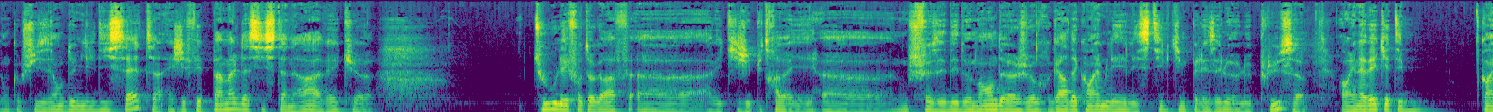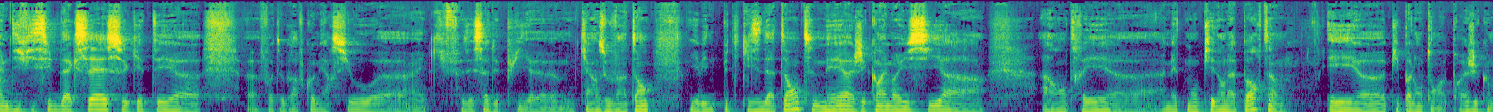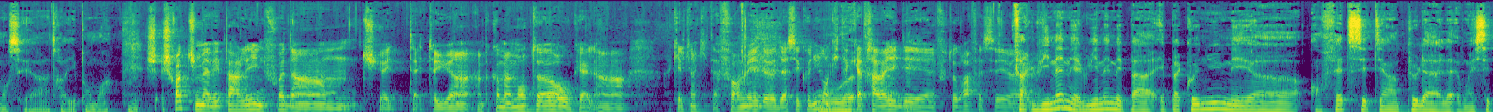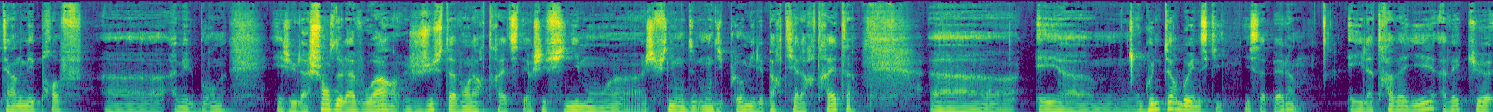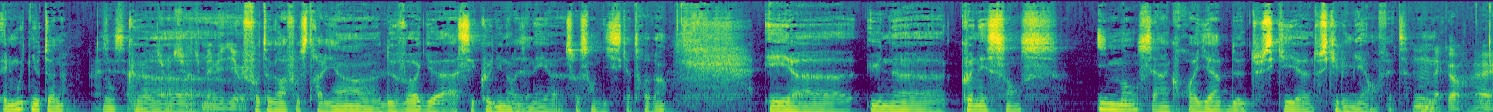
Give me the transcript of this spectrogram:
donc comme je te disais en 2017 et j'ai fait pas mal d'assistanat avec tous les photographes euh, avec qui j'ai pu travailler. Euh, donc je faisais des demandes, je regardais quand même les, les styles qui me plaisaient le, le plus. Alors il y en avait qui étaient quand même difficiles d'accès, ceux qui étaient euh, euh, photographes commerciaux, euh, qui faisaient ça depuis euh, 15 ou 20 ans. Il y avait une petite liste d'attente, mais euh, j'ai quand même réussi à, à rentrer, euh, à mettre mon pied dans la porte. Et euh, puis pas longtemps après, j'ai commencé à travailler pour moi. Je, je crois que tu m'avais parlé une fois d'un. Tu as, eu un, un peu comme un mentor ou quel- un- quelqu'un qui t'a formé d'assez connu, donc Ouais. t'a- qui a travaillé avec des photographes assez. euh, Enfin, lui-même, lui-même est pas est pas connu, mais euh, en fait, c'était un peu la, la- ouais, c'était un de mes profs euh, à Melbourne, et j'ai eu la chance de l'avoir juste avant la retraite. C'est-à-dire, que j'ai fini mon j'ai fini mon, mon diplôme, il est parti à la retraite, et Gunther Boenski, il s'appelle, et il a travaillé avec euh, Helmut Newton. Ah, Donc, ça, souviens, dit, oui. photographe australien euh, de Vogue assez connu dans les années euh, 70-80. et euh, une euh, connaissance immense et incroyable de tout ce qui est tout ce qui est lumière en fait. Hmm, d'accord. Ouais.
